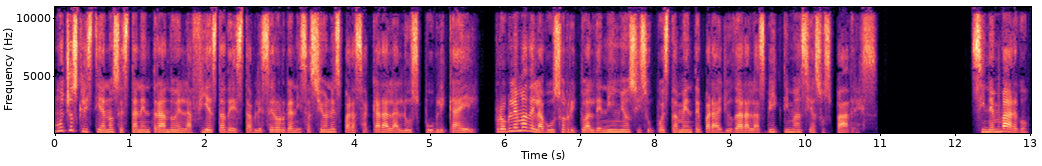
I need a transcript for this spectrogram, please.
Muchos cristianos están entrando en la fiesta de establecer organizaciones para sacar a la luz pública el Problema del abuso ritual de niños y supuestamente para ayudar a las víctimas y a sus padres. Sin embargo,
